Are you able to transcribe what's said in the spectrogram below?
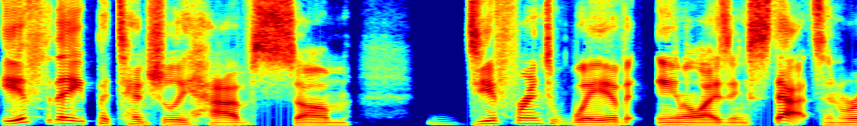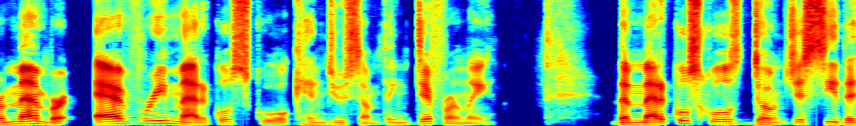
if they potentially have some different way of analyzing stats, and remember, every medical school can do something differently. The medical schools don't just see the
